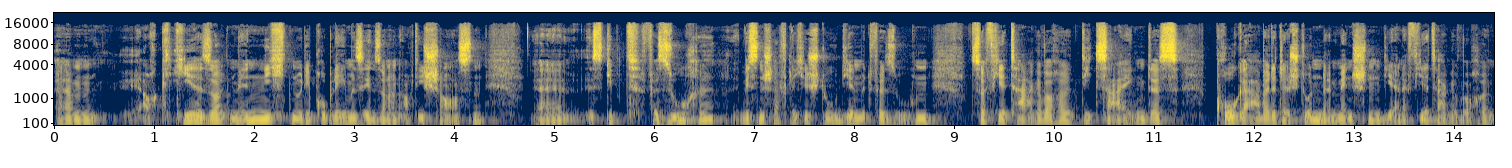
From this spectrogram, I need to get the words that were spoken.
ähm, auch hier sollten wir nicht nur die Probleme sehen, sondern auch die Chancen. Äh, es gibt Versuche, wissenschaftliche Studien mit Versuchen zur Vier-Tage-Woche, die zeigen, dass pro gearbeiteter Stunde Menschen, die eine Vier-Tage-Woche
